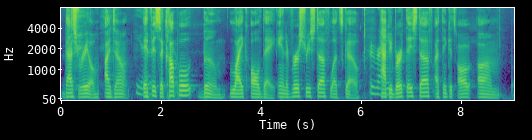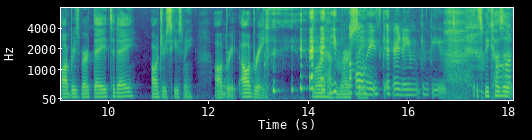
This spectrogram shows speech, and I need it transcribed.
That's real. I don't. Yeah, if it's a couple, boom, like all day. Anniversary stuff, let's go. Happy birthday stuff. I think it's all um Aubrey's birthday today. Audrey, excuse me. Aubrey. Aubrey. Lord have mercy. I always get her name confused. It's because of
